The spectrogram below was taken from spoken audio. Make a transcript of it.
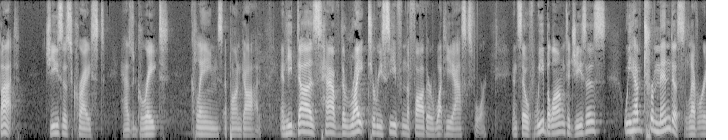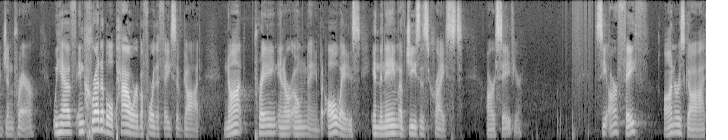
But Jesus Christ has great claims upon God. And he does have the right to receive from the Father what he asks for. And so, if we belong to Jesus, we have tremendous leverage in prayer. We have incredible power before the face of God, not praying in our own name, but always in the name of Jesus Christ, our Savior. See, our faith honors God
